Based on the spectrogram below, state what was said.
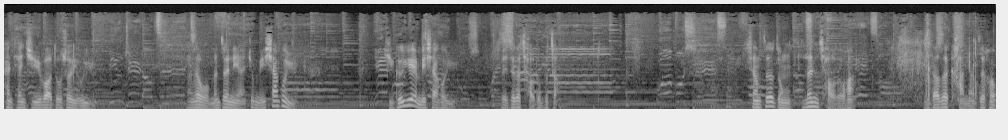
看天气预报都说有雨，但是我们这里啊就没下过雨，几个月没下过雨，所以这个草都不长。像这种嫩草的话，你到这砍了之后。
